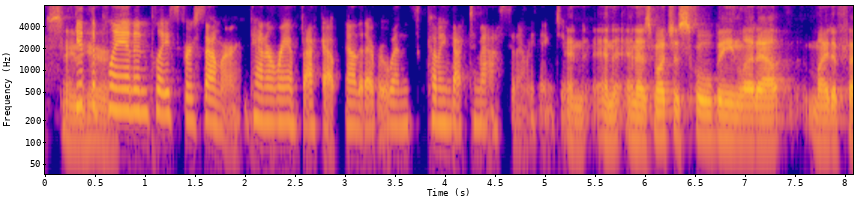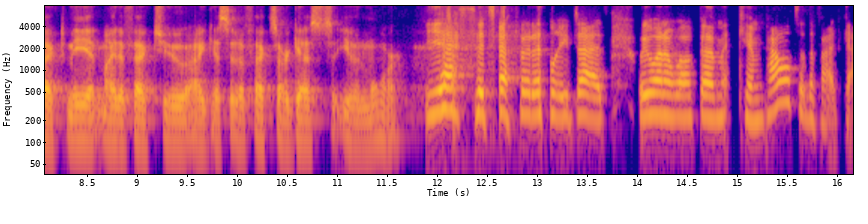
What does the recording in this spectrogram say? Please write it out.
Same get here. the plan in place for summer, kind of ramp back up now that everyone's coming back to mass and everything too. And, and and as much as school being let out might affect me, it might affect you. I guess it affects our guests even more. yes, it definitely does. We want to welcome Kim Powell to the podcast.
